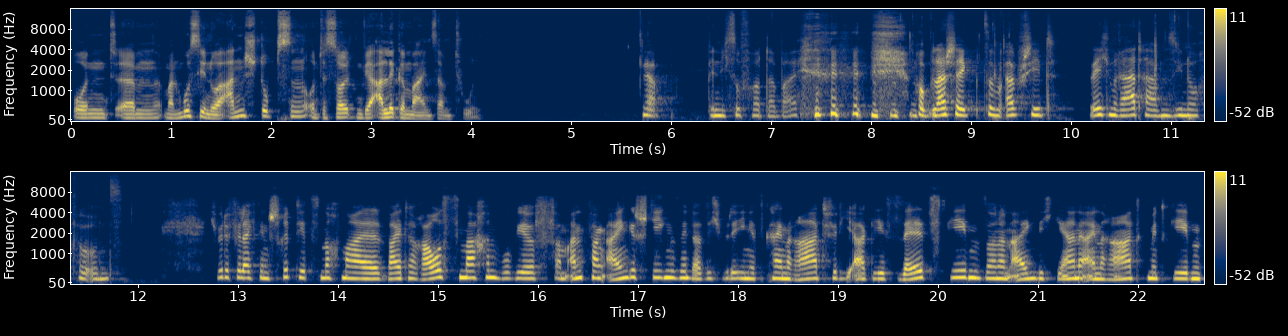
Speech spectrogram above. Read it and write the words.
und ähm, man muss sie nur anstupsen und das sollten wir alle gemeinsam tun. Ja, bin ich sofort dabei. Frau Blaschek, zum Abschied, welchen Rat haben Sie noch für uns? Ich würde vielleicht den Schritt jetzt nochmal weiter rausmachen, wo wir am Anfang eingestiegen sind. Also ich würde Ihnen jetzt keinen Rat für die AGs selbst geben, sondern eigentlich gerne einen Rat mitgeben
